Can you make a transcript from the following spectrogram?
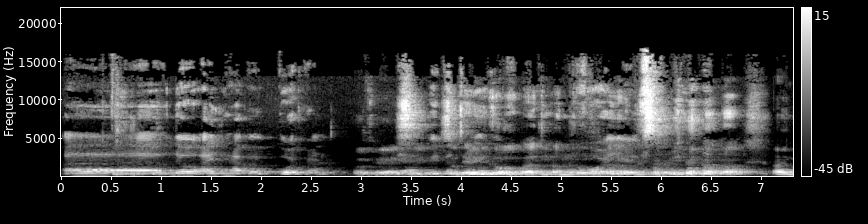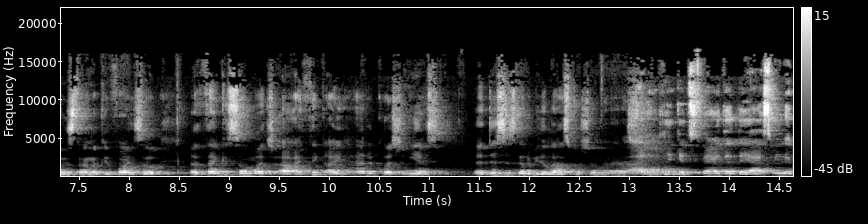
Uh, no, I have a boyfriend. Okay, I Yeah, see. So there you go, uh, the unknown four uh, years. I understand. Okay, fine. So uh, thank you so much. Uh, I think I had a question. Yes, uh, this is going to be the last question I'm going to ask. I don't think it's fair that they ask me the,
